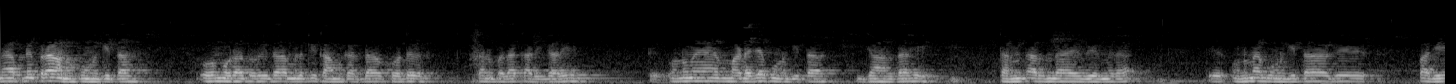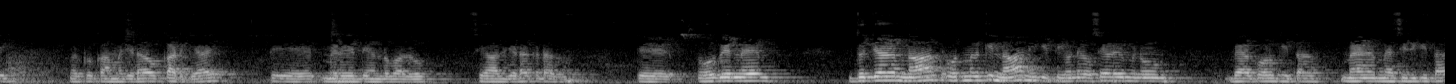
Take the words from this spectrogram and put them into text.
ਮੈਂ ਆਪਣੇ ਭਰਾ ਨੂੰ ਫੋਨ ਕੀਤਾ। ਉਹ ਮੋਰਾ ਤੋਰੀ ਦਾ ਮਤਲਬ ਕਿ ਕੰਮ ਕਰਦਾ, ਉਹ ਖੁਦ ਤੁਹਾਨੂੰ ਪਤਾ ਕਾਰੀਗਰ ਹੈ ਤੇ ਉਹਨੂੰ ਮੈਂ ਮਾੜਾ ਜਿਹਾ ਫੋਨ ਕੀਤਾ, ਜਾਣਦਾ ਹੈ ਤਰਨ ਤਾਰਨ ਦਾ ਹੈ ਵੀਰ ਮੇਰਾ। ਤੇ ਉਹਨੂੰ ਮੈਂ ਫੋਨ ਕੀਤਾ ਕਿ ਭਾਜੀ, ਮੇਰੇ ਕੋਲ ਕੰਮ ਜਿਹੜਾ ਉਹ ਘਟ ਗਿਆ ਹੈ ਤੇ ਮੇਰੇ ਦਿਨ ਲਵਾ ਦਿਓ, ਸਿਆਲ ਜਿਹੜਾ ਘਟਾ ਦਿਓ। ਤੇ ਉਹ ਵੀਰ ਨੇ ਦੂਜਾ ਨਾ, ਉਹ ਮਤਲਬ ਕਿ ਨਾ ਨਹੀਂ ਕੀਤੀ। ਉਹਨੇ ਉਸੇ ਵੇਲੇ ਮੈਨੂੰ ਬੈਕ ਕਾਲ ਕੀਤਾ, ਮੈਂ ਮੈਸੇਜ ਕੀਤਾ।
